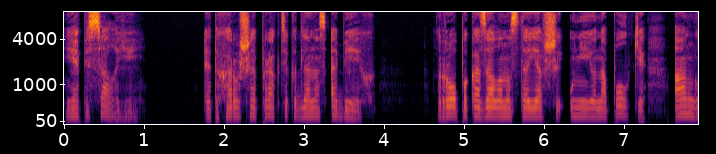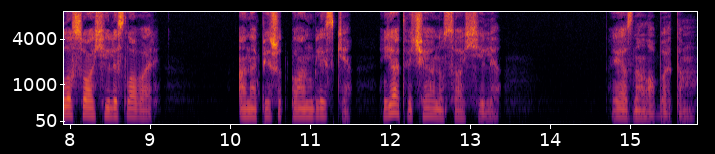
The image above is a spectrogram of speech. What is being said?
Я писала ей. Это хорошая практика для нас обеих. Ро показала настоявший у нее на полке англо-суахили словарь. Она пишет по-английски. Я отвечаю на суахили. Я знал об этом.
